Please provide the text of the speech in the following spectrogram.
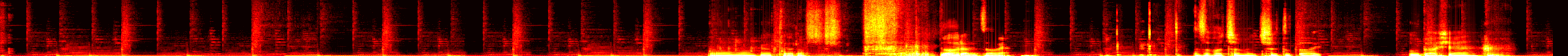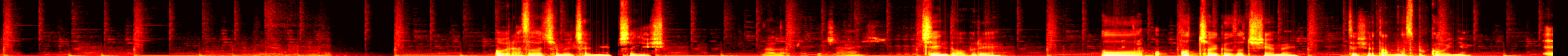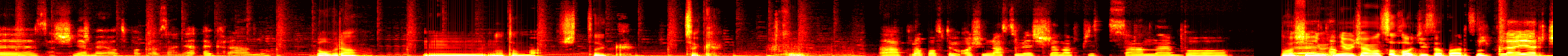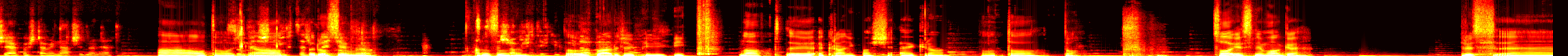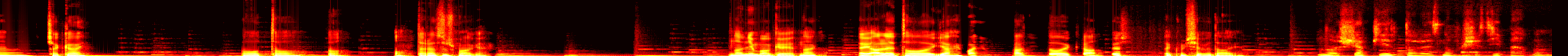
Mogę teraz. Dobra, widzowie. Zobaczymy, czy tutaj uda się. Dobra, zobaczymy, czy mnie przyniesie. No dobra, to cześć. Dzień dobry. To o- od czego zaczniemy? Chcę się tam na spokojnie. Yy, zaczniemy od pokazania ekranu. Dobra. Mm, no to masz. Cyk. Cyk. A propos, w tym 18 jest źle napisane, bo No właśnie E, nie, tam- nie wiedziałem o co chodzi za bardzo. player czy jakoś tam inaczej, no nie? A, o to chodzi. Rozumiesz, No, kim chcesz rozumiem. chcesz Rozumiem. robić tej. To Dobra, bardziej PvP. No, t- y, ekranik właśnie. Ekran. To, to, to. Co jest? Nie mogę. Trys, e, czekaj. To, to, to. O, teraz już mogę. No nie mogę jednak. Ej, ale to ja chyba nie uprawnię do ekranu, wiesz? Tak mi się wydaje. No ja pierdolę, znowu się zjebało.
